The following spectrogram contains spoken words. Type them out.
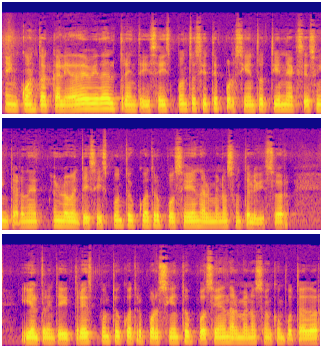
En cuanto a calidad de vida, el 36.7% tiene acceso a Internet, el 96.4% poseen al menos un televisor y el 33.4% poseen al menos un computador.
